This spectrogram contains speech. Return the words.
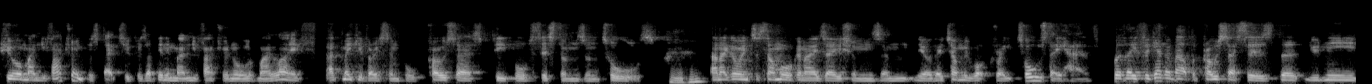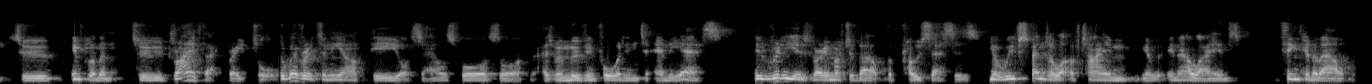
pure manufacturing perspective, because I've been in manufacturing all of my life, I'd make it very simple process, people, systems, and tools. Mm-hmm. And I go into some organizations and, you know, they tell me what great tools they have, but they forget about the processes that you need to implement to drive that great tool. So whether it's an ERP or Salesforce or as we're moving forward into MES, it really is very much about the processes. You know, we've spent a lot of time, you know, in our lives thinking about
